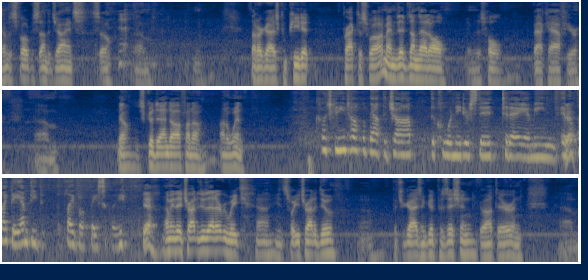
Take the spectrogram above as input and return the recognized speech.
I'm just focused on the Giants. So, um, thought our guys competed, practice well. I mean, they've done that all this whole back half here. Um, you know, it's good to end off on a on a win. Coach, can you talk about the job the coordinators did today? I mean, it Yeah. looked like they emptied the playbook basically. Yeah, I mean, they try to do that every week. Uh, it's what you try to do. Uh, put your guys in good position, go out there and um,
